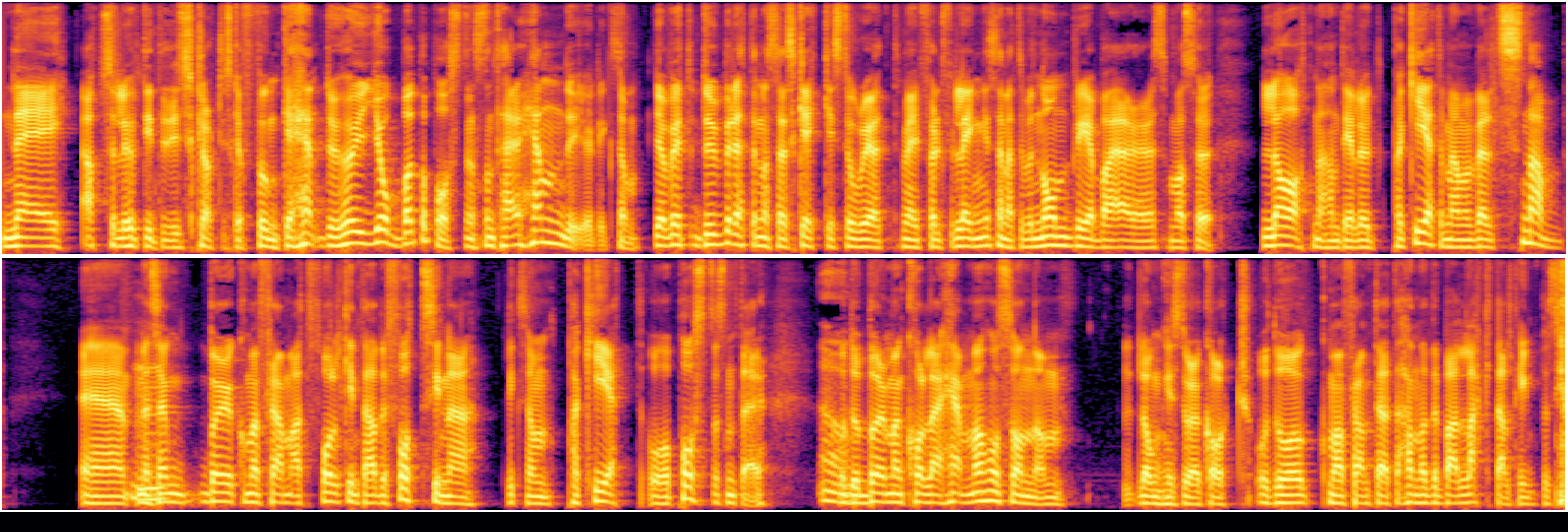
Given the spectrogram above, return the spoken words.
nej, absolut inte. Det är såklart det ska funka. Du har ju jobbat på posten, sånt här händer ju liksom. Jag vet, du berättade någon sån här skräckhistoria till mig för, för länge sedan att det var någon brevbärare som var så lat när han delade ut paketen men han var väldigt snabb. Eh, Men sen började det komma fram att folk inte hade fått sina liksom, paket och post och sånt där. Ja. Och då började man kolla hemma hos honom, lång historia kort. Och då kom man fram till att han hade bara lagt allting på sin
